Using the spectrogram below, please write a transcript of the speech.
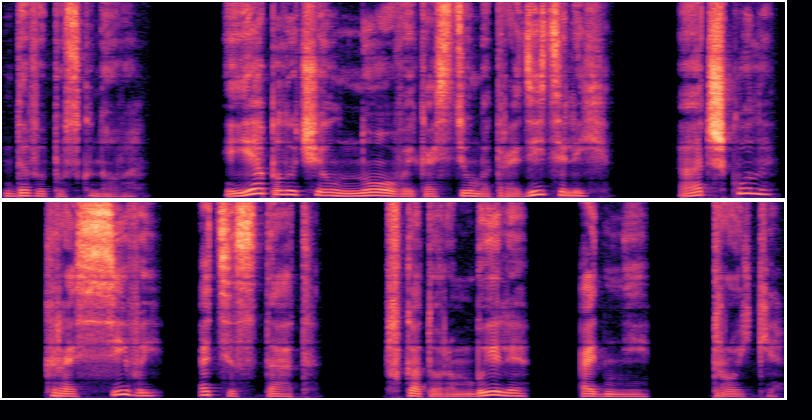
до выпускного я получил новый костюм от родителей, а от школы – красивый аттестат, в котором были одни тройки.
